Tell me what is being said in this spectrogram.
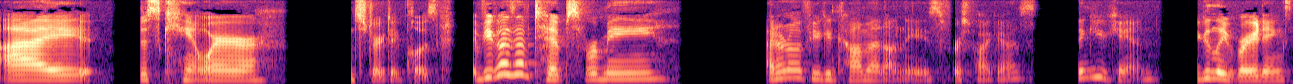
I just can't wear constricted clothes. If you guys have tips for me, I don't know if you can comment on these first podcasts. I think you can. You can leave ratings.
